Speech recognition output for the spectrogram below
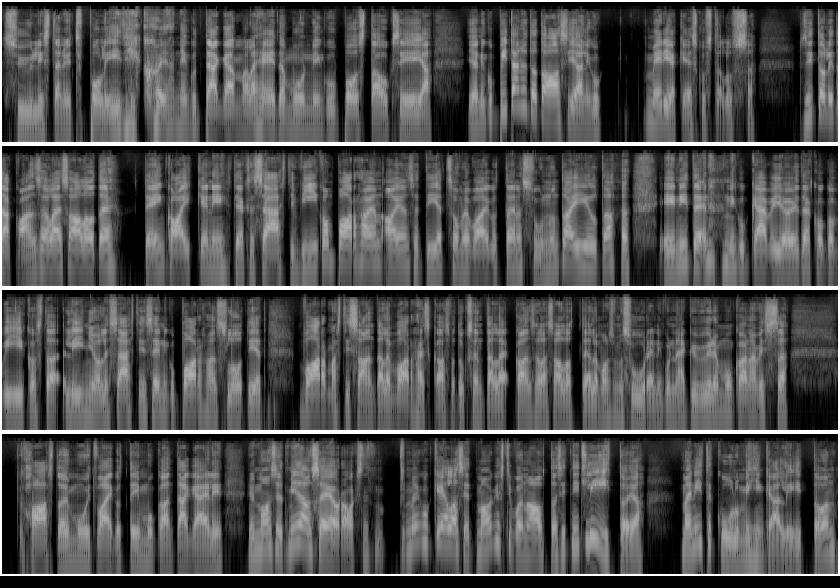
syyllistänyt poliitikkoja niin kuin tägämällä heitä mun niin kuin postauksiin ja, ja niin kuin pitänyt tätä asiaa niin kuin mediakeskustelussa. Sitten oli tämä kansalaisaloite, tein kaikkeni, tiedätkö, säästi viikon parhaan ajan, sä tiedät somevaikuttajana sunnuntai-ilta, eniten niin kuin kävijöitä koko viikosta linjoille, säästin sen niin kuin parhaan slotin, että varmasti saan tälle varhaiskasvatuksen tälle kansalaisaloitteelle mahdollisimman suuren niin kuin näkyvyyden mukanavissa haastoin muut vaikuttiin mukaan, tägäilin. Nyt mä oon että mitä on seuraavaksi. Nyt mä niin kelasin, että mä oikeasti voin auttaa sit niitä liittoja. Mä en itse kuulu mihinkään liittoon.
